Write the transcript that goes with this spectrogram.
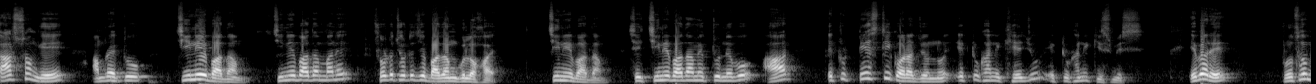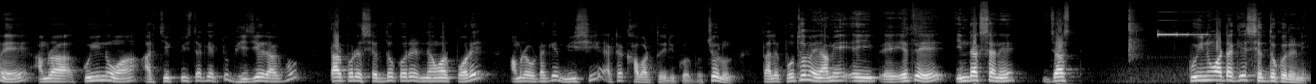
তার সঙ্গে আমরা একটু চিনে বাদাম। চিনে বাদাম মানে ছোট ছোট যে বাদামগুলো হয়, চিনে বাদাম। সেই চিনে বাদাম একটু নেব আর একটু টেস্টি করার জন্য একটুখানি খেজুর, একটুখানি কিশমিশ। এবারে প্রথমে আমরা কুইনোয়া আর চিকপিসটাকে একটু ভিজিয়ে রাখব। তারপরে সেদ্ধ করে নেওয়ার পরে আমরা ওটাকে মিশিয়ে একটা খাবার তৈরি করব। চলুন, তাহলে প্রথমে আমি এই এতে ইন্ডাকশানে জাস্ট কুইনোয়াটাকে সেদ্ধ করে নিই।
